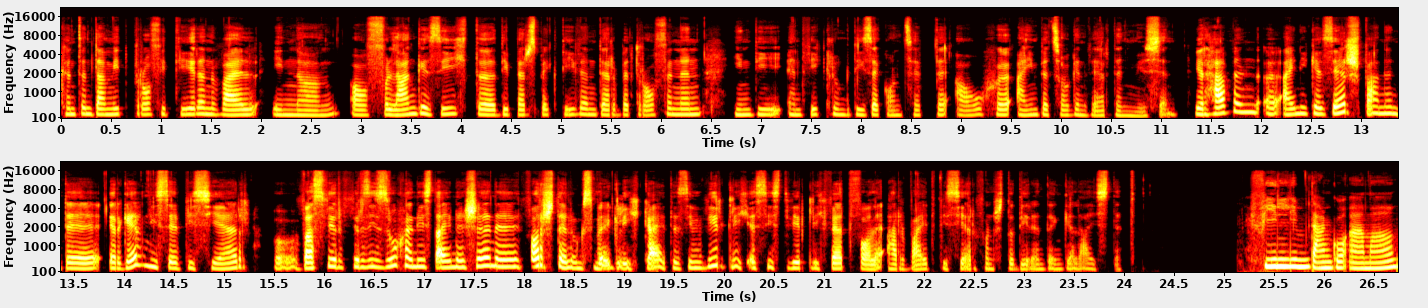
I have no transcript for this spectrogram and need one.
könnten damit profitieren, weil in, ähm, auf lange Sicht die Perspektiven der Betroffenen in die Entwicklung dieser Konzepte auch einbezogen werden müssen. Wir haben einige sehr spannende Ergebnisse bisher was wir für sie suchen, ist eine schöne Vorstellungsmöglichkeit. Es, sind wirklich, es ist wirklich wertvolle Arbeit bisher von Studierenden geleistet. Vielen lieben Dank, Anna.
